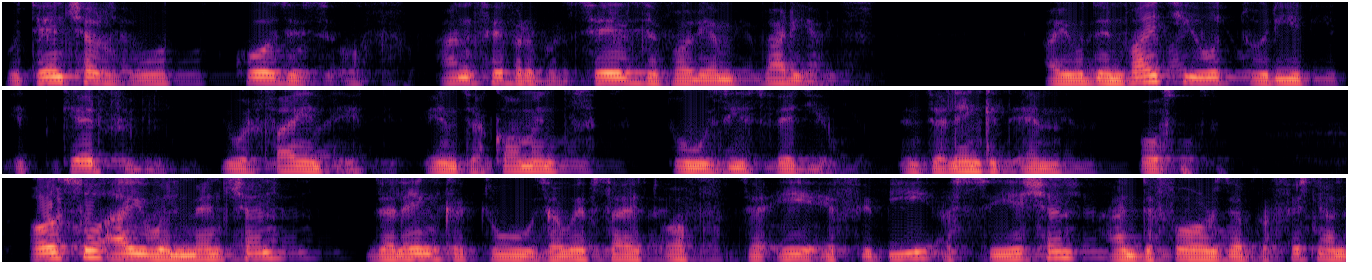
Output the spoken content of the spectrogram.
potential root causes of unfavorable sales volume variance. I would invite you to read it carefully. You will find it in the comments to this video in the LinkedIn post. Also, I will mention the link to the website of the AFP Association and for the professional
